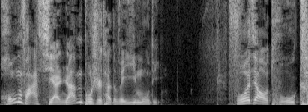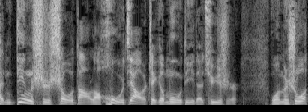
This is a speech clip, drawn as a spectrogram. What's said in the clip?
弘法显然不是他的唯一目的。佛教徒肯定是受到了护教这个目的的驱使。我们说，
